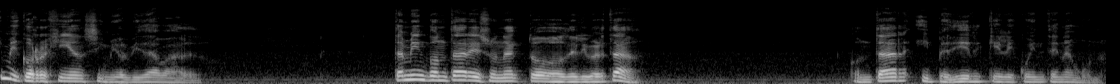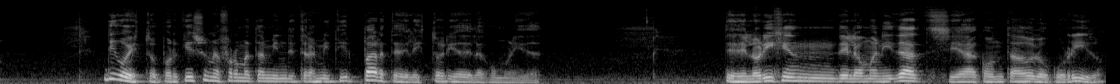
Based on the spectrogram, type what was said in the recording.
y me corregían si me olvidaba algo. También contar es un acto de libertad. Contar y pedir que le cuenten a uno. Digo esto porque es una forma también de transmitir parte de la historia de la comunidad. Desde el origen de la humanidad se ha contado lo ocurrido.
